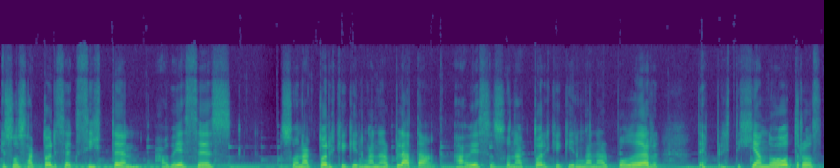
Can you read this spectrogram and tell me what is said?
esos actores existen, a veces son actores que quieren ganar plata, a veces son actores que quieren ganar poder desprestigiando a otros,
